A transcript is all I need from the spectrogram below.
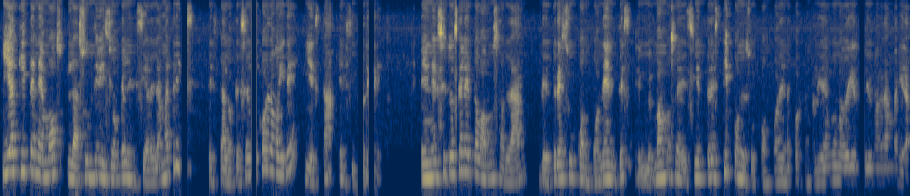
Y aquí tenemos la subdivisión que les decía de la matriz. Está lo que es el coloide y está el citoesqueleto. En el citoesqueleto vamos a hablar de tres subcomponentes, vamos a decir tres tipos de subcomponentes, porque en realidad en uno de ellos hay una gran variedad.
